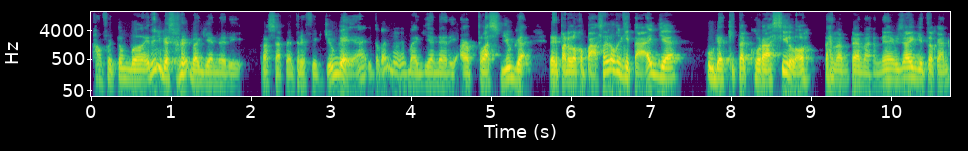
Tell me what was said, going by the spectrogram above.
comfortable. Itu juga sebenarnya bagian dari resepnya Triffic juga ya. Itu kan bagian dari R plus juga. Daripada lo ke pasar lo ke kita aja udah kita kurasi loh tenan-tenannya misalnya gitu kan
